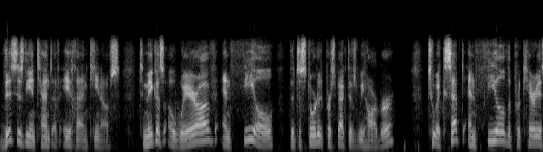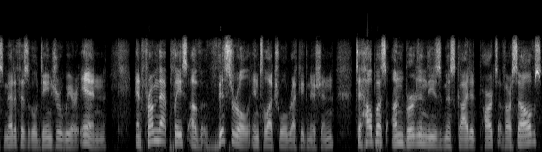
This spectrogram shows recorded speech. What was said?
This is the intent of Eicha and Kinos, to make us aware of and feel the distorted perspectives we harbor, to accept and feel the precarious metaphysical danger we are in, and from that place of visceral intellectual recognition, to help us unburden these misguided parts of ourselves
